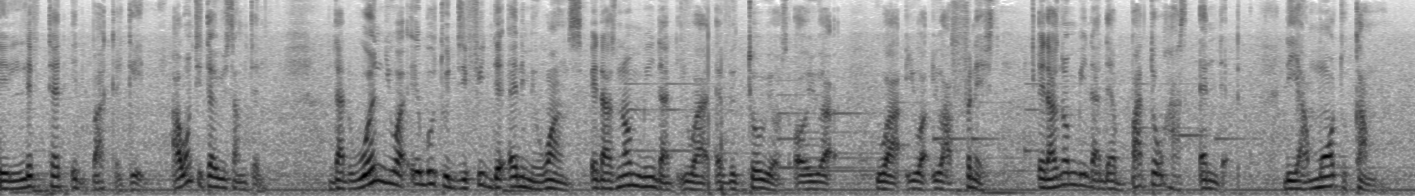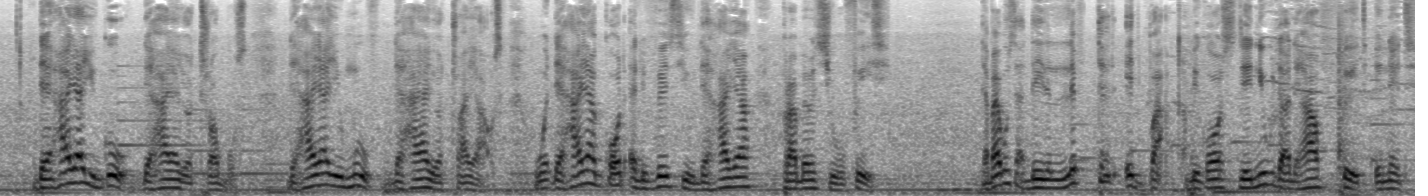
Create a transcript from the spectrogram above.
they lifted it back again. I want to tell you something that when you are able to defeat the enemy once, it does not mean that you are a victorious or you are you are you are you are finished. It does not mean that the battle has ended. There are more to come. The higher you go, the higher your troubles. The higher you move, the higher your trials. When the higher God elevates you, the higher problems you will face. The Bible said they lifted it back because they knew that they have faith in it.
